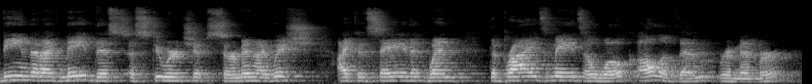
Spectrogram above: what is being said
Being that I've made this a stewardship sermon, I wish I could say that when the bridesmaids awoke, all of them, remember,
